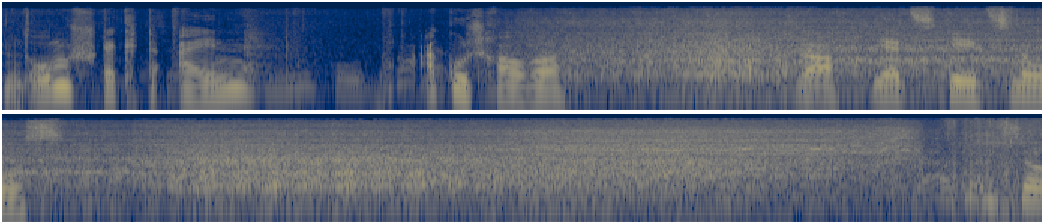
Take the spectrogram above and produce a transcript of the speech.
Und oben steckt ein Akkuschrauber. So, jetzt geht's los. So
